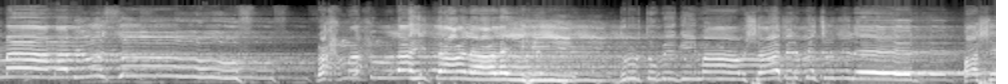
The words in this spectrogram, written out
ইমাম আবু ইউসুফ রহমাতুল্লাহি তাআলা আলাইহি দ্রুত বেগে ইমাম সাহেবের পিছু নিলেন। পাশে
